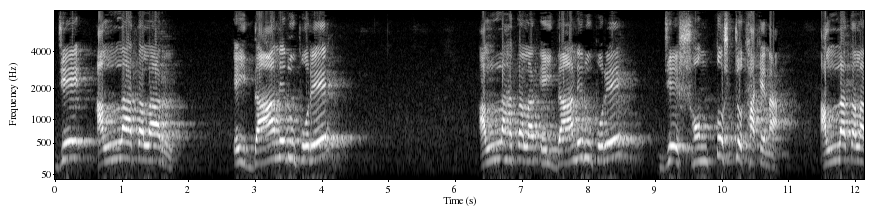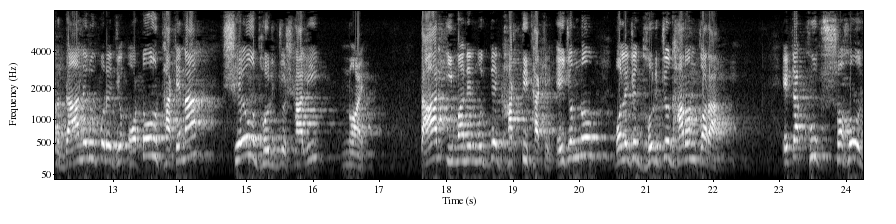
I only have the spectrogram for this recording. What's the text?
যে আল্লাহ তালার এই দানের উপরে, আল্লাহ তালার এই দানের উপরে যে সন্তুষ্ট থাকে না আল্লাহ তালার দানের উপরে যে অটল থাকে না, সেও ধৈর্যশালী নয়। তার ইমানের মধ্যে ঘাটতি থাকে। এই জন্য বলে যে ধৈর্য ধারণ করা, এটা খুব সহজ।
